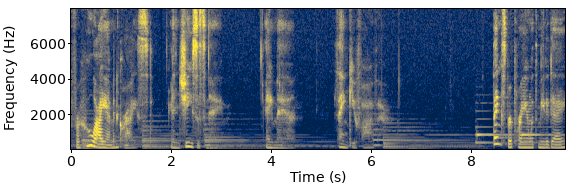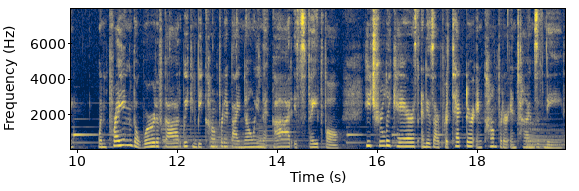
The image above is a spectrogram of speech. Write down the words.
for who I am in Christ. In Jesus' name, amen. Thank you, Father. Thanks for praying with me today. When praying the Word of God, we can be comforted by knowing that God is faithful. He truly cares and is our protector and comforter in times of need.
